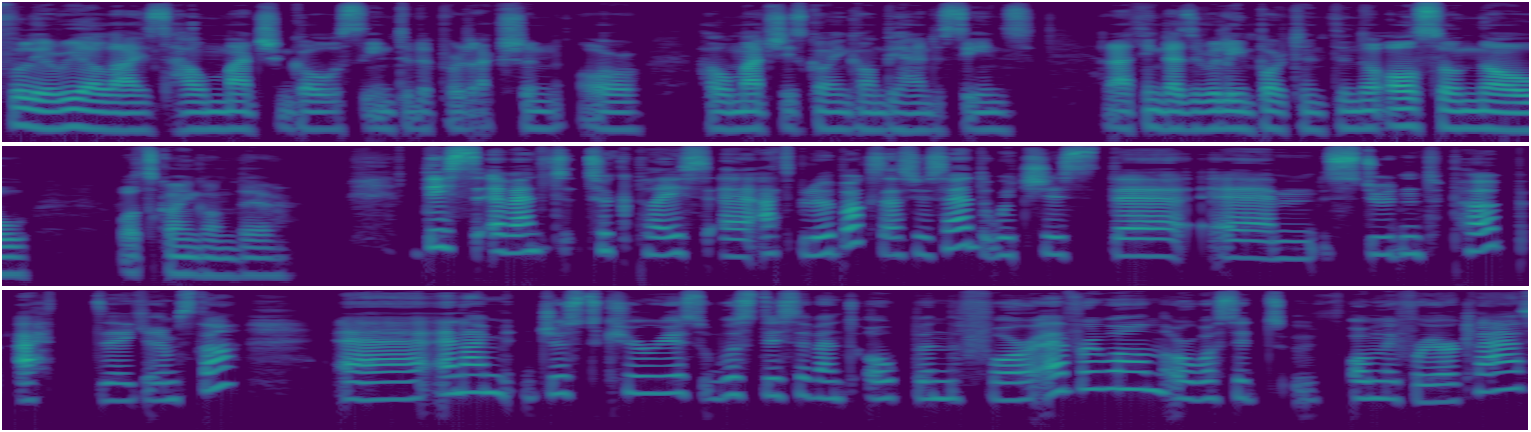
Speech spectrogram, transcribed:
fully realize how much goes into the production or how much is going on behind the scenes. And I think that's really important to know, also know what's going on there. This event took place uh, at Blue Box, as you said, which is the um, student pub at uh, Grimstad. Uh, and I'm just curious, was this event open for everyone or was it only for your class?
